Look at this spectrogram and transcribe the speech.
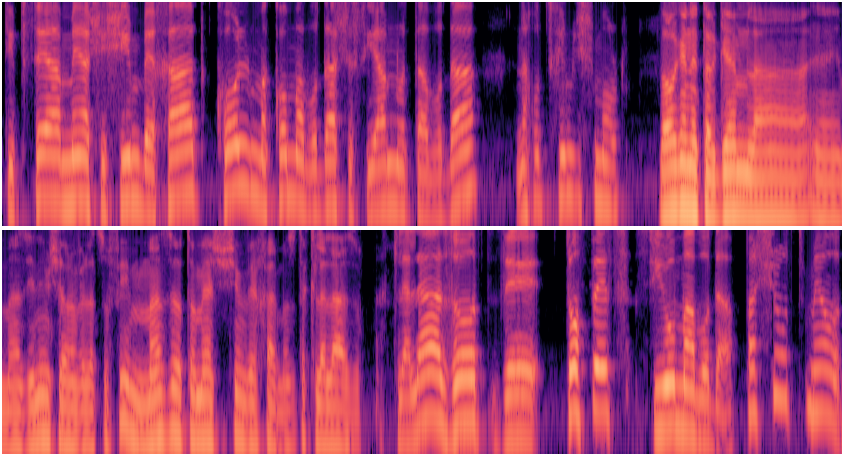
טיפסי המאה ה-61, כל מקום עבודה שסיימנו את העבודה, אנחנו צריכים לשמור. בואו רגע נתרגם למאזינים שלנו ולצופים, מה זה אותו 161? מה זאת הקללה הזו? הקללה הזאת זה טופס סיום העבודה, פשוט מאוד.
